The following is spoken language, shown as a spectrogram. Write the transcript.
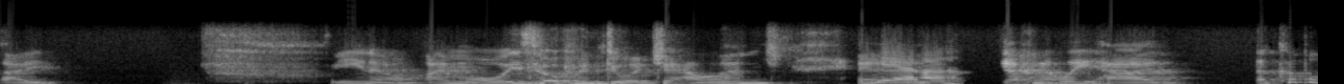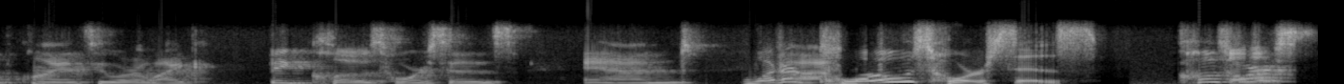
I, you know, I'm always open to a challenge. And yeah. Definitely had a couple of clients who are like big clothes horses. And what are uh, clothes horses? Clothes oh. horse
